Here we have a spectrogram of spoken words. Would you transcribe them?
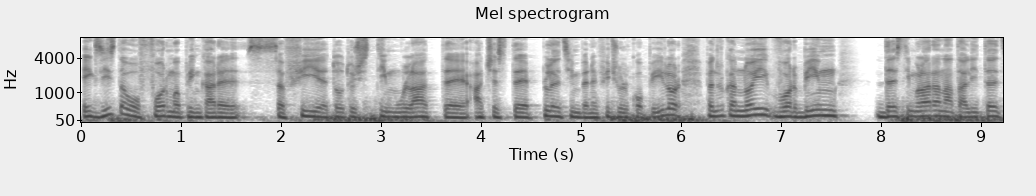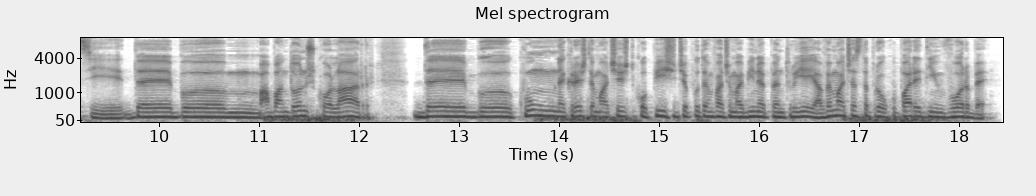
există o formă prin care să fie totuși stimulate aceste plăți în beneficiul copiilor? Pentru că noi vorbim de stimularea natalității, de bă, abandon școlar, de bă, cum ne creștem acești copii și ce putem face mai bine pentru ei. Avem această preocupare din vorbe.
